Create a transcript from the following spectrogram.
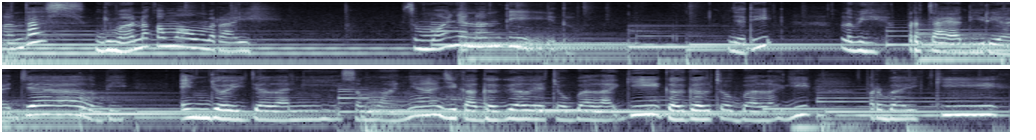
lantas gimana kamu mau meraih semuanya nanti gitu. Jadi lebih percaya diri aja, lebih enjoy jalani semuanya. Jika gagal ya coba lagi, gagal coba lagi, perbaiki.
